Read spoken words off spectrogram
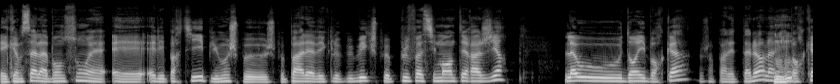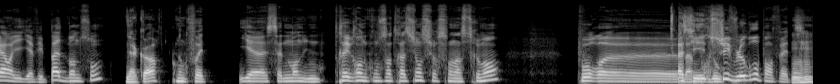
Et comme ça, la bande son, elle, elle- elle est partie. Et puis moi, je peux, je peux parler avec le public. Je peux plus facilement interagir. Là où dans Iborca, j'en parlais tout à l'heure, là, Mhm. Iborca, il n'y avait pas de bande son. D'accord. Donc, faut être, il y a, ça demande une très grande concentration sur son instrument pour, euh, Ah, bah, c'est- pour donc- suivre le groupe, en fait. Mhm.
